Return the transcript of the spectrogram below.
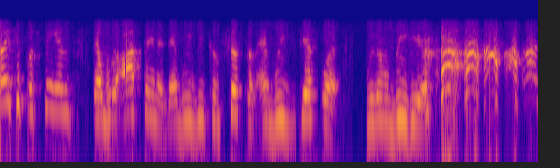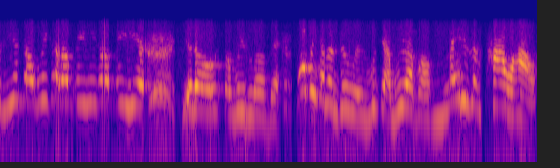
Thank you for seeing that we're authentic, that we be consistent, and we guess what? We're gonna be here. you know, we're gonna be we're gonna be here. You know, so we love that. What we're gonna do is we got we have an amazing powerhouse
